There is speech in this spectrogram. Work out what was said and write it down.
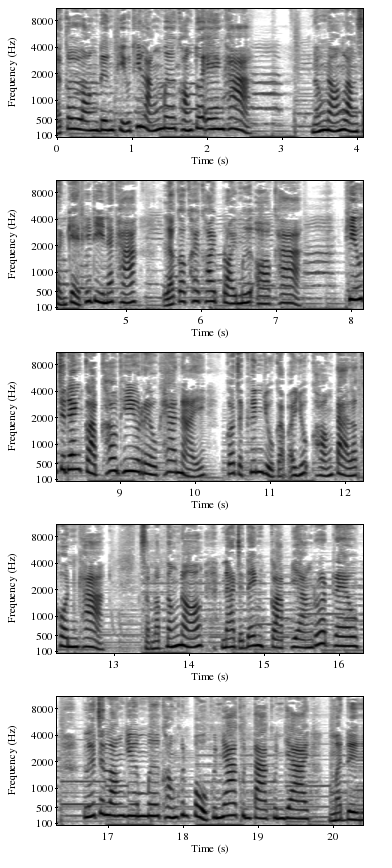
แล้วก็ลองดึงผิวที่หลังมือของตัวเองค่ะ น้องๆลองสังเกตให้ดีนะคะ แล้วก็ค่อยๆ ปล่อยมือออกค่ะ ผิวจะเด้งกลับเข้าที่เร็วแค่ไหน ก็จะขึ้นอยู่กับอายุของแต่ละคนค่ะสำหรับน้องๆน่าจะเด้งกลับอย่างรวดเร็ว หรือจะลองยืมมือของคุณปู่คุณย่าคุณตาคุณยาย มาดึง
